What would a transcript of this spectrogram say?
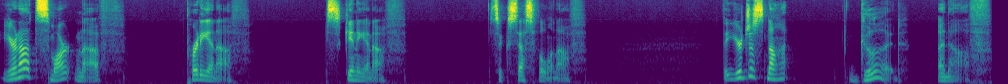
you're not smart enough pretty enough, skinny enough, successful enough, that you're just not good enough.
